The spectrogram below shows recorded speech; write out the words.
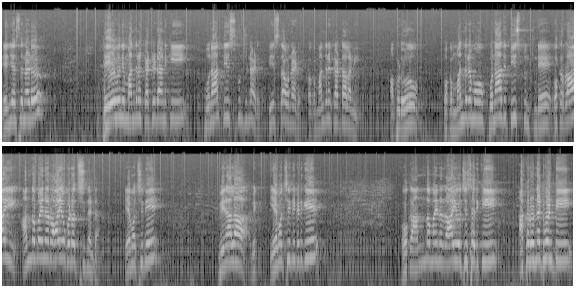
ఏం చేస్తున్నాడు? దేవుని మందిరం కట్టడానికి పునాది తీసుకుంటున్నాడు తీస్తూ ఉన్నాడు. ఒక మందిరం కట్టాలని. అప్పుడు ఒక మందిరము పునాది తీస్తుంటుంటే ఒక రాయి అందమైన రాయి ఒకటి వచ్చిందంట. ఏమొచ్చింది? వినాలా? ఏమొచ్చింది ఇక్కడికి? ఒక అందమైన రాయి వచ్చేసరికి అక్కడ ఉన్నటువంటి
